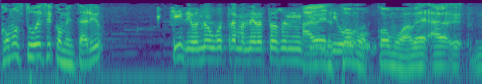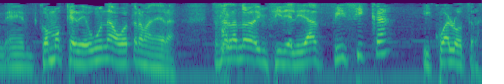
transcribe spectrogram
¿Cómo estuvo ese comentario? Sí, de una u otra manera todos son A infieles. ver, digo, ¿cómo? ¿Cómo? A ver, a- eh, ¿cómo que de una u otra manera? ¿Estás hablando de infidelidad física y cuál otra?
